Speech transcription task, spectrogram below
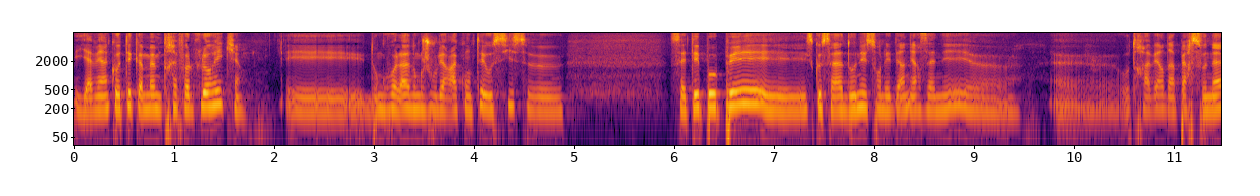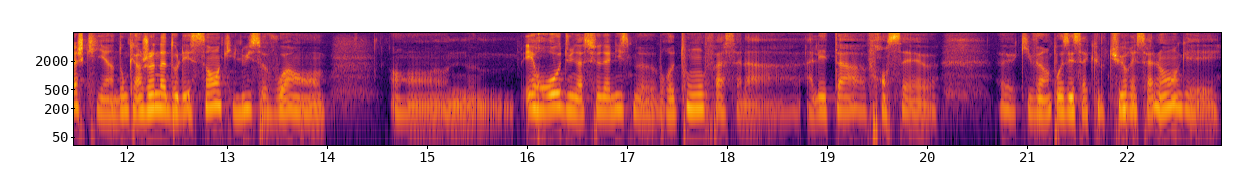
il y avait un côté quand même très folklorique. Et donc voilà, donc je voulais raconter aussi ce, cette épopée et ce que ça a donné sur les dernières années. Euh, au travers d'un personnage qui est donc un jeune adolescent qui lui se voit en, euh, héros du nationalisme breton face à l'État français euh, qui veut imposer sa culture et sa langue. Et,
